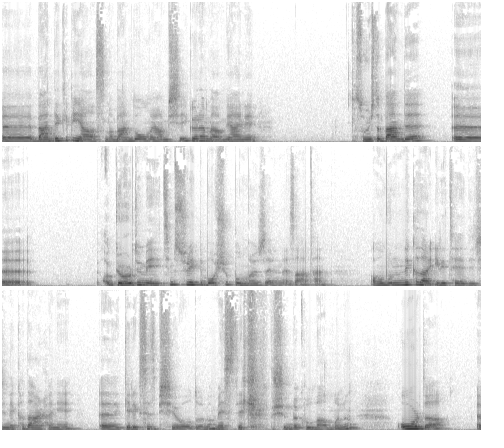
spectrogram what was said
e, bendeki bir yansıma. Bende olmayan bir şeyi göremem. Yani sonuçta ben de e, gördüğüm eğitim sürekli boşluk bulma üzerine zaten. Ama bunun ne kadar irite edici, ne kadar hani e, gereksiz bir şey olduğunu meslek dışında kullanmanın orada e,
